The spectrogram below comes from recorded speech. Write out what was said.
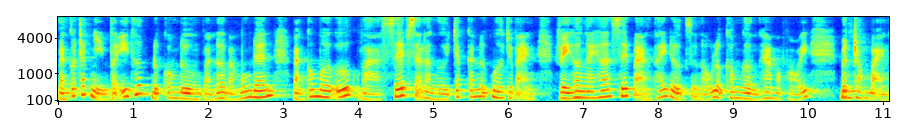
Bạn có trách nhiệm và ý thức được con đường và nơi bạn muốn đến. Bạn có mơ ước và sếp sẽ là người chấp cánh ước mơ cho bạn. Vì hơn ai hết sếp bạn thấy được sự nỗ lực không ngừng ham học hỏi bên trong bạn.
